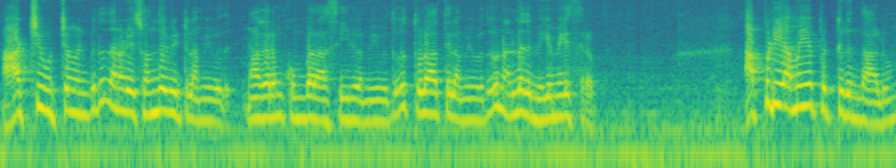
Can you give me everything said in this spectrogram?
ஆட்சி உச்சம் என்பது தன்னுடைய சொந்த வீட்டில் அமைவது. மகரம் கும்பராசியில் அமைவதோ துலாத்தில் அமைவதோ நல்லது மிக மிக சிறப்பு. அப்படி அமையப்பட்டிருந்தாலும்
